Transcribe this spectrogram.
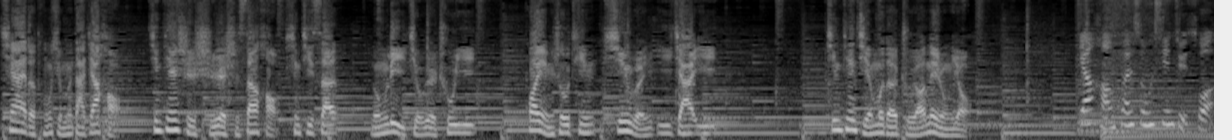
亲爱的同学们，大家好，今天是十月十三号，星期三，农历九月初一，欢迎收听新闻一加一。今天节目的主要内容有：央行宽松新举措，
